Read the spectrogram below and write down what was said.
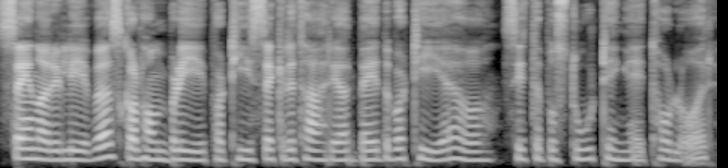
Senere i livet skal han bli partisekretær i Arbeiderpartiet og sitte på Stortinget i tolv år.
